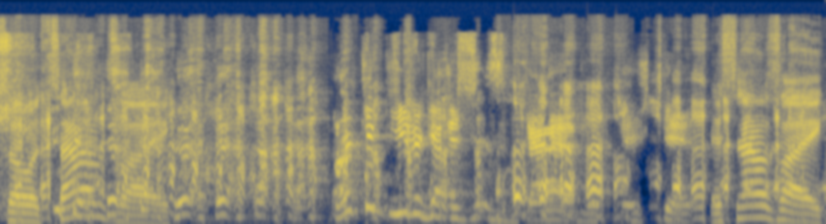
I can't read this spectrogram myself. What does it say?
So it sounds like Our computer guy's just bad with this shit. it sounds like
